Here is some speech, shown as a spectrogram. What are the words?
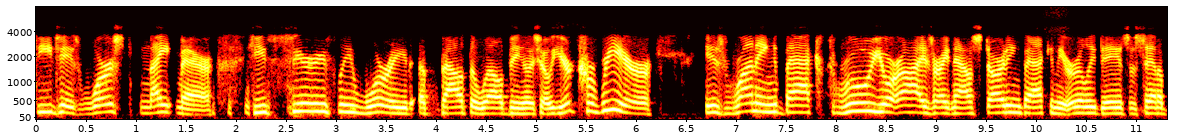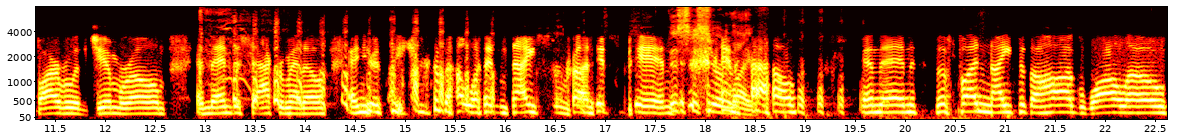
DJ's worst nightmare. He's seriously worried about the well-being of the show. Your career is running back through your eyes right now, starting back in the early days of Santa Barbara with Jim Rome and then to Sacramento. and you're thinking about what a nice run it's been. This is your and life. how- and then the fun nights at the Hog Wallow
